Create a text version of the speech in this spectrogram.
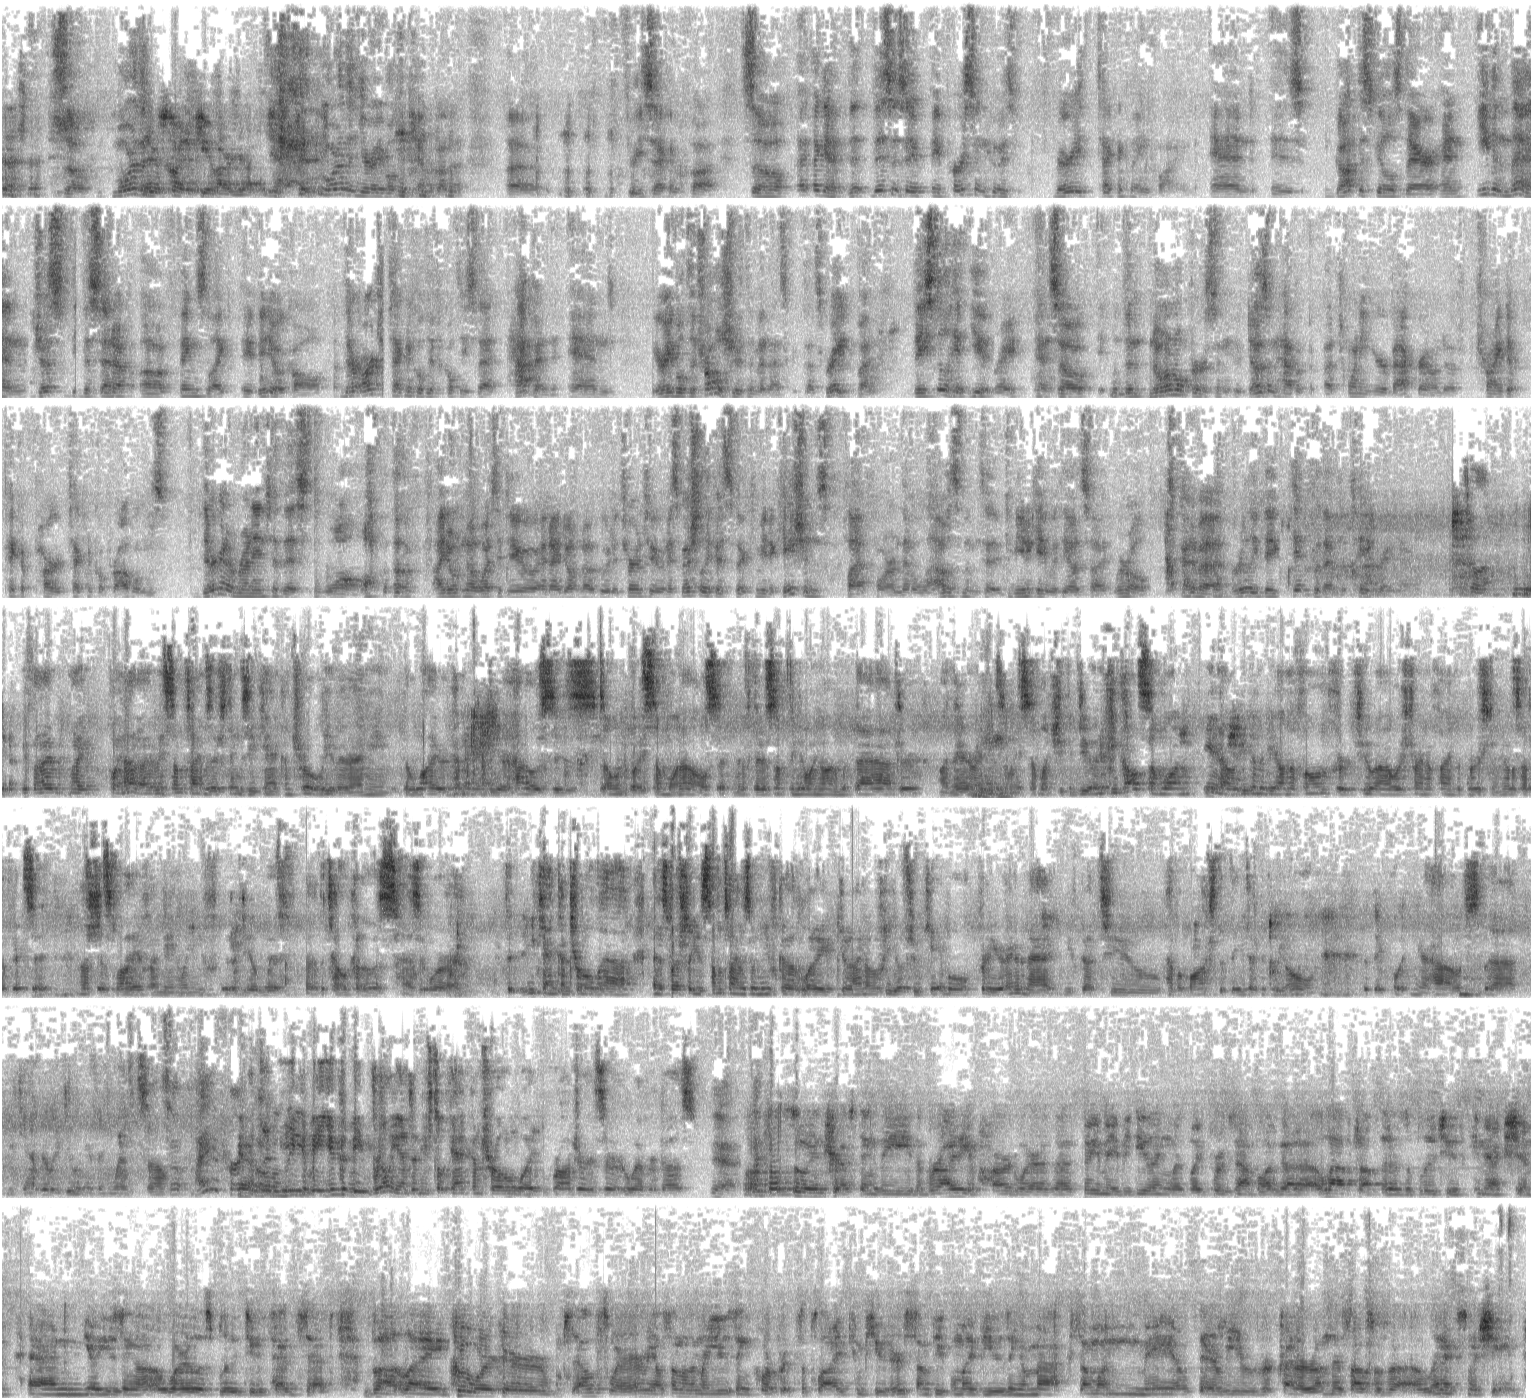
So more than there's quite a few hard drives. Yeah, more than you're able to count on a, a three second thought. So again, th- this is a, a person who is very technically inclined and is got the skills there. And even then, just the, setup of things like a video call, there are technical difficulties that happen, and you're able to troubleshoot them, and that's that's great. But they still hit you, right? And so the normal person who doesn't have a, a 20 year background of trying to pick apart technical problems, they're going to run into this wall of, I don't know what to do and I don't know who to turn to. And especially if it's their communications platform that allows them to communicate with the outside world, it's kind of a really big hit for them to take right now. So, if I might point out, I mean, sometimes there's things you can't control either. I mean, the wire coming into your house is owned by someone else, and if there's something going on with that or on their end, there's only so much you can do. And if you call someone, you know, you're going to be on the phone for two hours trying to find the person who knows how to fix it. That's just life. I mean, when you've got to deal with uh, the telcos, as it were. Th- You can't control that, and especially sometimes when you've got like you know, I know if you go through cable for your internet, you've got to have a box that they technically own that they put in your house that you can't really do anything with. So, So I have heard Yeah, though. you could be you could be brilliant and you still can't control what Rogers or whoever does. yeah. Well, it's also interesting the, the variety of hardware that you may be dealing with. Like, for example, I've got a, a laptop that has a Bluetooth connection and, you know, using a, a wireless Bluetooth headset. But, like, coworkers elsewhere, you know, some of them are using corporate supplied computers. Some people might be using a Mac. Someone may out there be trying to run this off of a, Linux machine.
